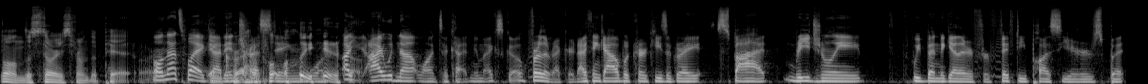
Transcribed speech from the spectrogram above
Well, and the stories from the pit. Well, and that's why it got interesting. you know. I, I would not want to cut New Mexico, for the record. I think Albuquerque's a great spot regionally. We've been together for 50 plus years, but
